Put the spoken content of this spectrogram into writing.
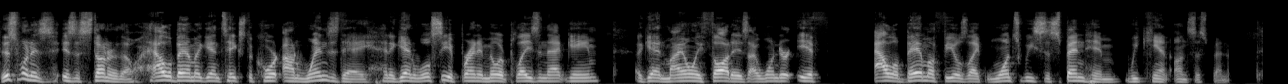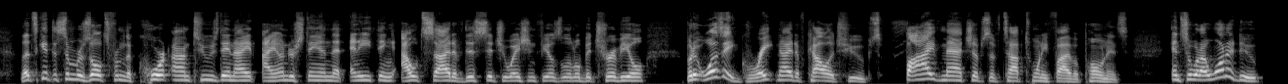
This one is is a stunner though. Alabama again takes the court on Wednesday, and again we'll see if Brandon Miller plays in that game. Again, my only thought is I wonder if Alabama feels like once we suspend him, we can't unsuspend him. Let's get to some results from the court on Tuesday night. I understand that anything outside of this situation feels a little bit trivial, but it was a great night of college hoops, five matchups of top 25 opponents. And so, what I want to do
